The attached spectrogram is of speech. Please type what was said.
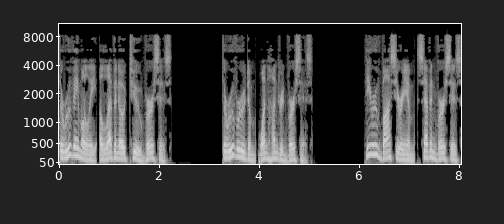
Thiruvamoli 1102 verses. Thiruvarudam 100 verses. Thiru Vasiriam 7 verses.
